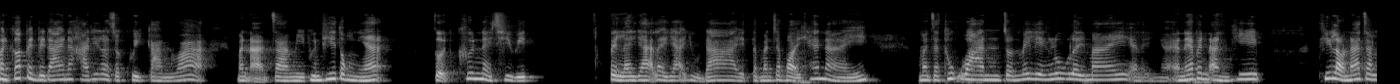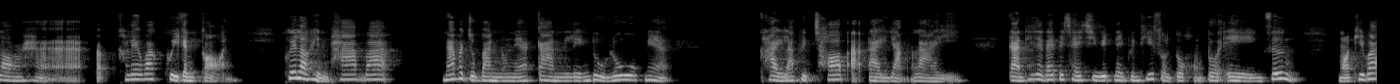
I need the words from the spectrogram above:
มันก็เป็นไปได้นะคะ ที่เราจะคุยกันว่ามันอาจจะมีพื้นที่ตรงเนี้ยเกิดขึ้นในชีวิต เป็นระยะระยะอยู่ได้ แต่มันจะบ่อยแค่ไหน มันจะทุกวันจนไม่เลี้ยงลูกเลยไหมอะไรเงี้ยอันนี้เป็นอันที่ ที่เราน่าจะลองหาแบบเขาเรียกว่าคุยกันก่อน เพื่อเราเห็นภาพว่า ณปัจจุบันตรงนี้การเลี้ยงดูลูกเนี่ยใครรับผิดชอบอะไรอย่างไร การที่จะได้ไปใช้ชีวิตในพื้นที่ส่วนตัวของตัวเอง ซึ่งหมอคิดว่า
